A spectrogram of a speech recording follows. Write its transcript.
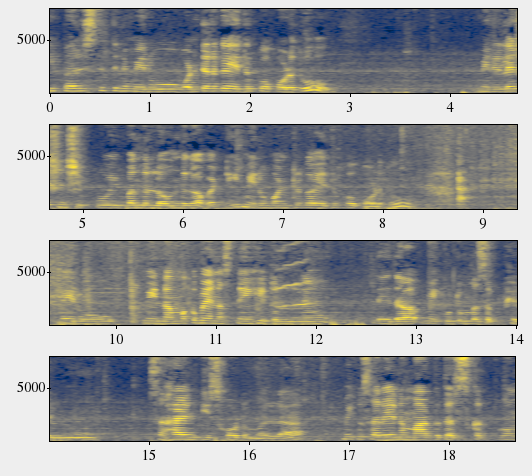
ఈ పరిస్థితిని మీరు ఒంటరిగా ఎదుర్కోకూడదు. మీ రిలేషన్షిప్ ఇబ్బందుల్లో ఉంది కాబట్టి మీరు ఒంటరిగా ఎదుర్కోకూడదు. మీరు మీ నమ్మకమైన స్నేహితులను లేదా మీ కుటుంబ సభ్యులను సహాయం తీసుకోవడం వల్ల మీకు సరైన మార్గదర్శకత్వం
